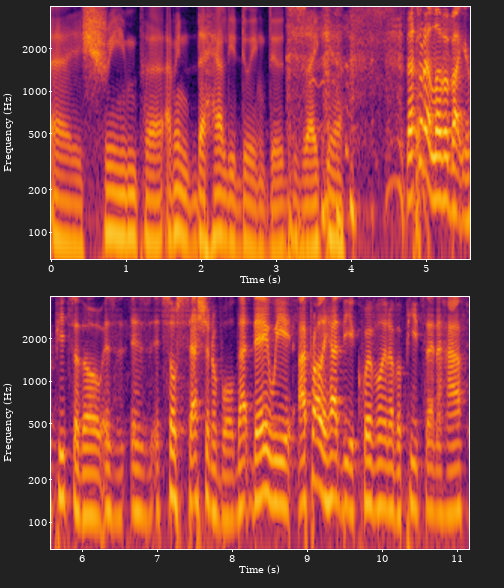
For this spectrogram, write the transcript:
uh, shrimp? Uh, I mean, the hell you're doing, dude? It's like, That's what I love about your pizza, though, is is it's so sessionable. That day we, I probably had the equivalent of a pizza and a half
